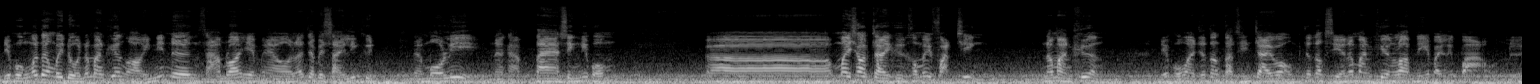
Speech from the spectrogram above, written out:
เดี๋ยวผมก็ต้องไปดูดน้ำมันเครื่องออกอีกนิดนึง 300 ml แล้วจะไปใส่ลิควิดโมลี่นะครับ แต่สิ่งที่ผมไม่ชอบใจคือเขาไม่ฝัดชิ่งน้ำมันเครื่อง เดี๋ยวผมอาจจะต้องตัดสินใจว่าผมจะต้องเสียน้ำมันเครื่องรอบนี้ไปหรือเปล่า หรือ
